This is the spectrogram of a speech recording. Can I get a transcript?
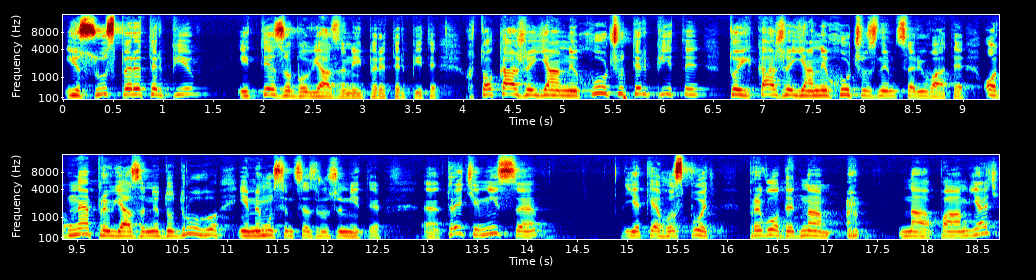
Ісус перетерпів, і ти зобов'язаний перетерпіти. Хто каже, я не хочу терпіти, той каже, я не хочу з ним царювати. Одне прив'язане до другого, і ми мусимо це зрозуміти. Е, Третє місце, яке Господь приводить нам на пам'ять,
